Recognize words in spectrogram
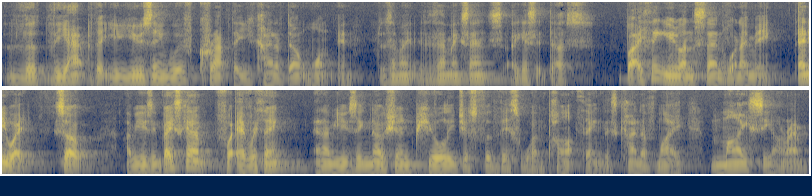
the the app that you're using with crap that you kind of don't want in. Does that make does that make sense? I guess it does. But I think you understand what I mean. Anyway, so I'm using Basecamp for everything, and I'm using Notion purely just for this one part thing. This kind of my my CRM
